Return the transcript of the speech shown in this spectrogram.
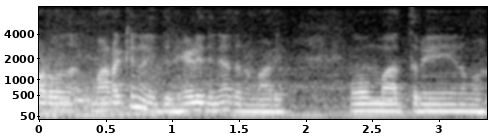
ಮಾಡೋ ಮಾಡೋಕ್ಕೆ ನಾನು ಇದನ್ನು ಹೇಳಿದ್ದೀನಿ. ಅದನ್ನು ಮಾಡಿ. ಓಂ ಮಾತ್ರೇ ನಮಃ.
